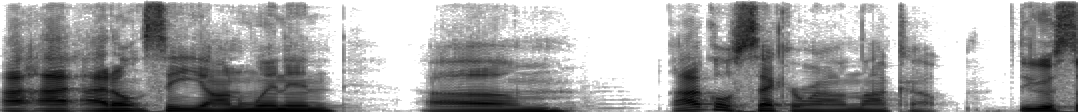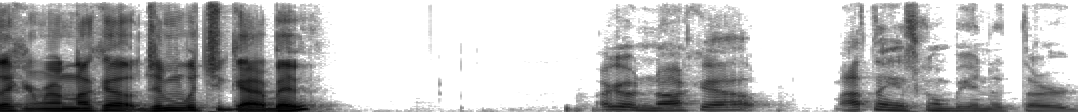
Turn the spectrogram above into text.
I I, I don't see Yan winning. Um, I'll go second round knockout. You go second round knockout, Jimmy. What you got, baby? I go knockout. I think it's going to be in the third.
